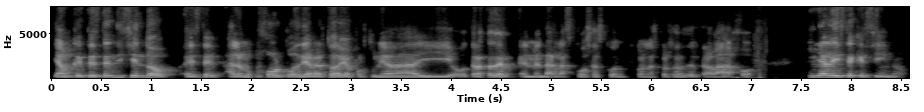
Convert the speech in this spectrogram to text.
y aunque te estén diciendo, este, a lo mejor podría haber todavía oportunidad ahí, o trata de enmendar las cosas con, con las personas del trabajo, y ya leíste que sí, ¿no?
